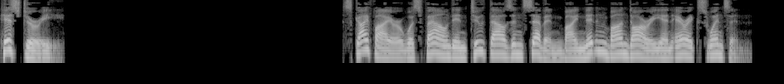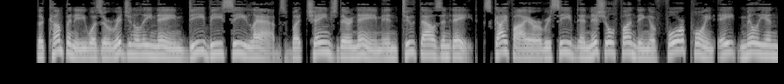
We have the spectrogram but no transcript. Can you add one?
History Skyfire was found in 2007 by Nitin Bhandari and Eric Swenson. The company was originally named DVC Labs but changed their name in 2008. Skyfire received initial funding of $4.8 million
